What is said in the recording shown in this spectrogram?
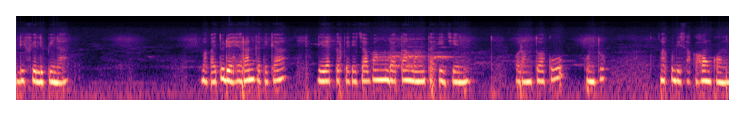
di Filipina. Maka itu dia heran ketika direktur PT Cabang datang meminta izin orang tuaku untuk aku bisa ke Hong Kong.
